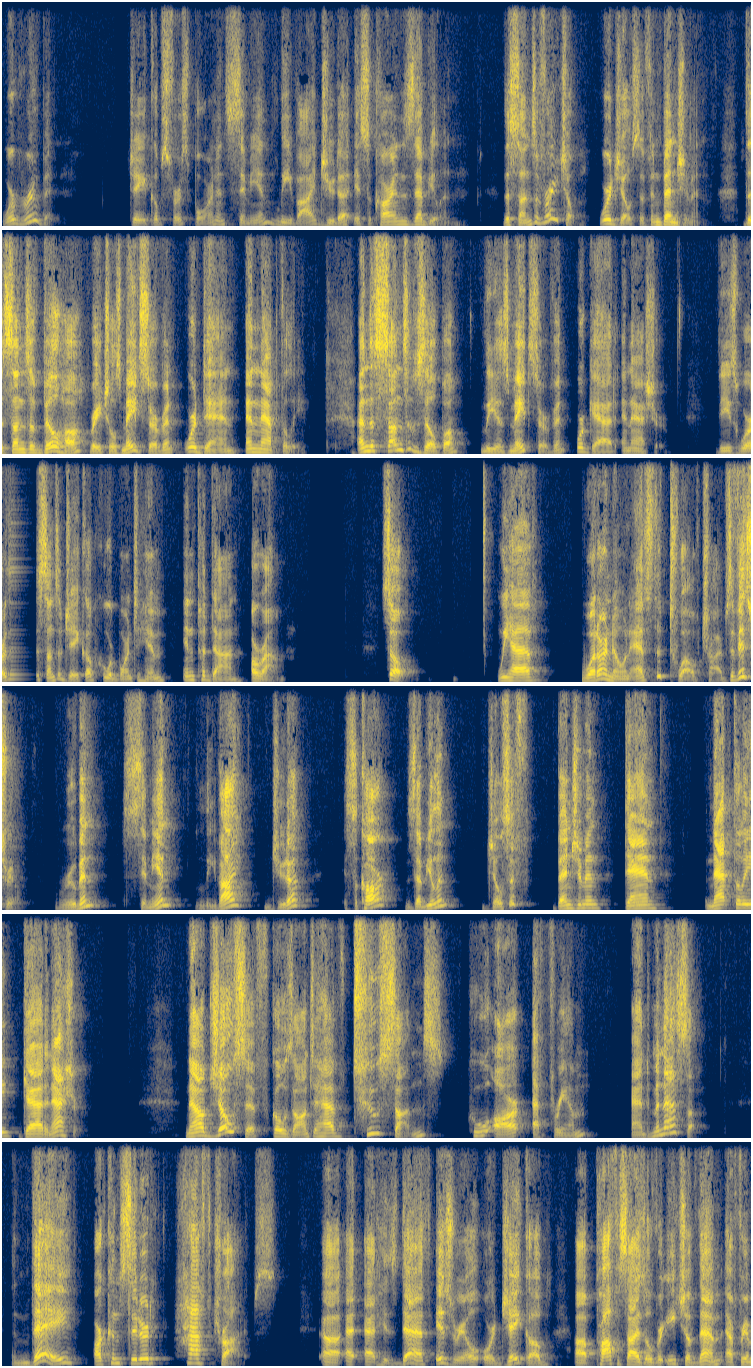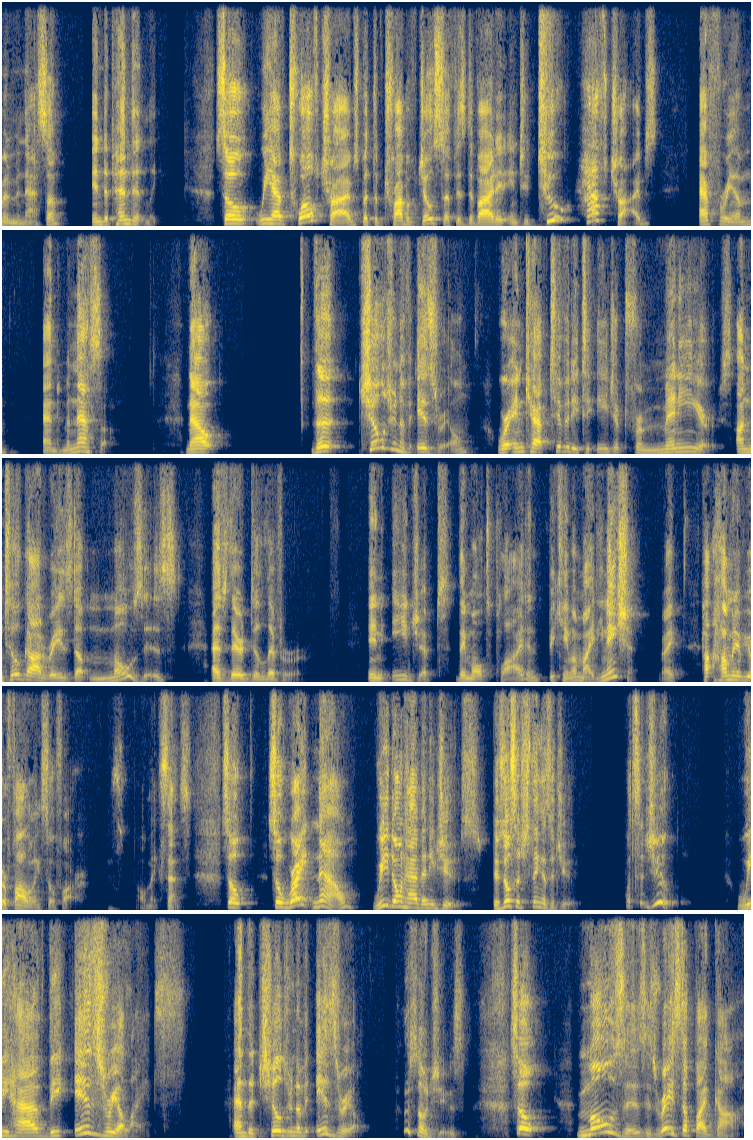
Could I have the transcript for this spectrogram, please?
were Reuben, Jacob's firstborn, and Simeon, Levi, Judah, Issachar, and Zebulun. The sons of Rachel were Joseph and Benjamin. The sons of Bilhah, Rachel's maidservant, were Dan and Naphtali. And the sons of Zilpah, Leah's maidservant, were Gad and Asher. These were the sons of Jacob who were born to him in Padan Aram. So we have what are known as the 12 tribes of Israel Reuben, Simeon, Levi, Judah, Issachar, Zebulun, Joseph, Benjamin, Dan, Naphtali, Gad, and Asher. Now, Joseph goes on to have two sons who are Ephraim and Manasseh, and they are considered half tribes. Uh, at, at, his death, Israel or Jacob uh, prophesies over each of them, Ephraim and Manasseh, independently. So we have 12 tribes, but the tribe of Joseph is divided into two half tribes, Ephraim and Manasseh. Now, the children of Israel were in captivity to Egypt for many years until God raised up Moses as their deliverer. In Egypt, they multiplied and became a mighty nation, right? How, how many of you are following so far? This all makes sense. So, so right now, we don't have any Jews. There's no such thing as a Jew. What's a Jew? We have the Israelites and the children of Israel. There's no Jews. So Moses is raised up by God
